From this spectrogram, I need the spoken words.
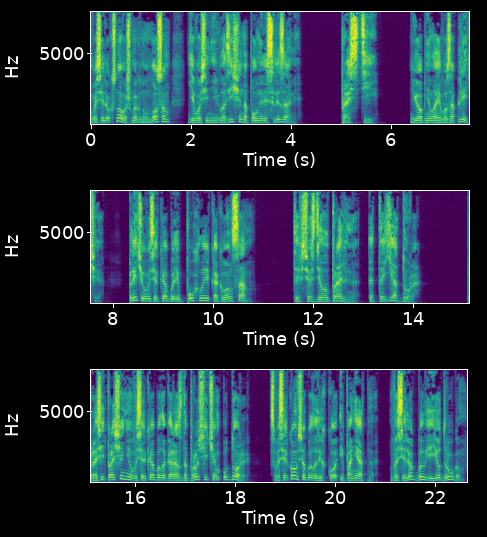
Василек снова шмыгнул носом, его синие глазища наполнились слезами. «Прости». Ю обняла его за плечи. Плечи у Василька были пухлые, как и он сам. «Ты все сделал правильно. Это я, дура. Просить прощения у Василька было гораздо проще, чем у Доры. С Васильком все было легко и понятно. Василек был ее другом,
